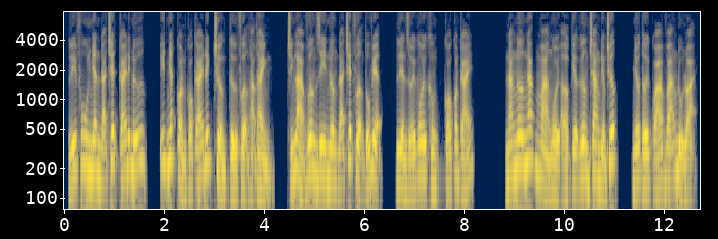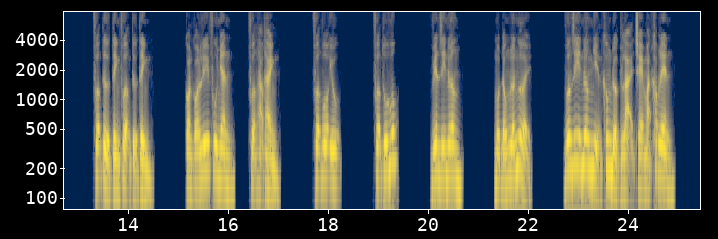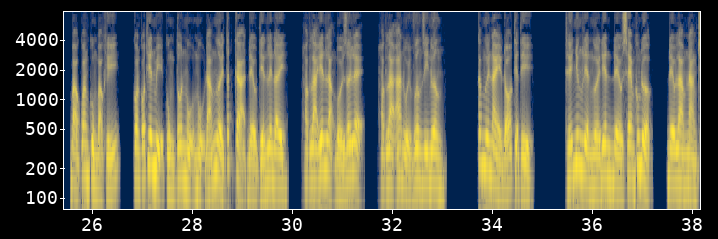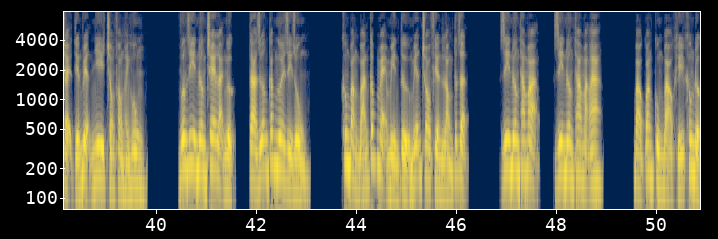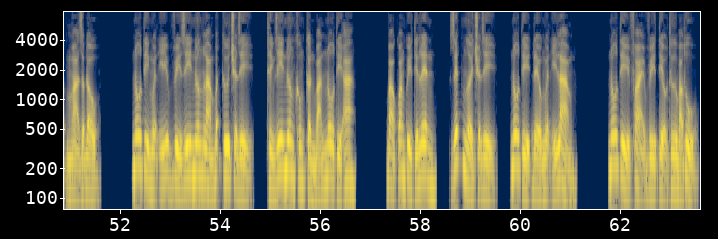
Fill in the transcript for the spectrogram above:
Lý Phu Nhân đã chết cái đích nữ, ít nhất còn có cái đích trưởng tử Phượng Hạo Thành, chính là Vương Di Nương đã chết Phượng Tố Viện, liền dưới gối không có con cái. Nàng ngơ ngác mà ngồi ở kia gương trang điểm trước, nhớ tới quá vãng đủ loại. Phượng tử tình Phượng tử tình. Còn có Lý Phu Nhân, Phượng Hạo Thành, Phượng Vô ưu Phượng Thu Húc, Viên Di Nương. Một đống lớn người. Vương Di Nương nhịn không được lại che mặt khóc lên. Bảo quang cùng bảo khí, còn có thiên mị cùng tôn mụ mụ đám người tất cả đều tiến lên đây, hoặc là yên lặng đổi rơi lệ, hoặc là an ủi Vương Di Nương. Các ngươi này đó tiện tỷ. Thế nhưng liền người điên đều xem không được, đều làm nàng chạy tiến viện nhi trong phòng hành hung. Vương Di Nương che lại ngực, ta dưỡng các ngươi gì dùng. Không bằng bán cấp mẹ mìn tử miễn cho phiền lòng tức giận. Di Nương tha mạng, Di Nương tha mạng A. Bảo quang cùng bảo khí không được mà dập đầu. nô tỳ nguyện ý vì di nương làm bất cứ chuyện gì, thỉnh di nương không cần bán nô tỳ a. Bảo quang quỳ tiến lên, giết người chuyện gì, nô tỳ đều nguyện ý làm. Nô tỳ phải vì tiểu thư báo thủ.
